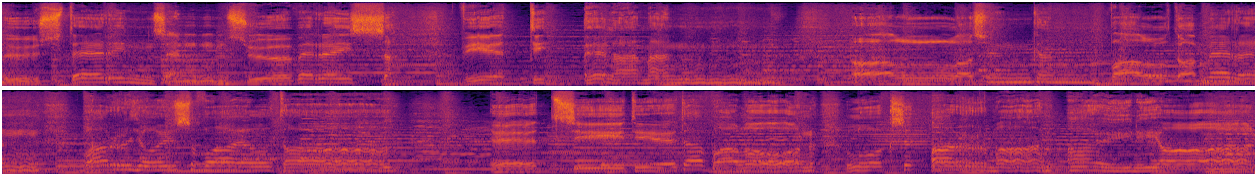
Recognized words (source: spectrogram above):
Mysteerin sen syövereissä vietti elämän. Alla synkän valtameren varjois vaeltaa. Etsi tietä valon luokse armaan ainiaan.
